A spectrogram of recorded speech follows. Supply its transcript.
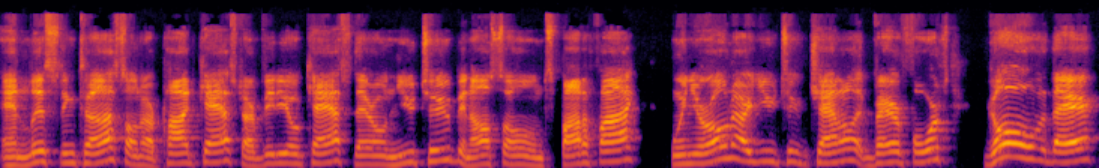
and listening to us on our podcast, our video cast there on YouTube and also on Spotify. When you're on our YouTube channel at Veriforce, go over there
